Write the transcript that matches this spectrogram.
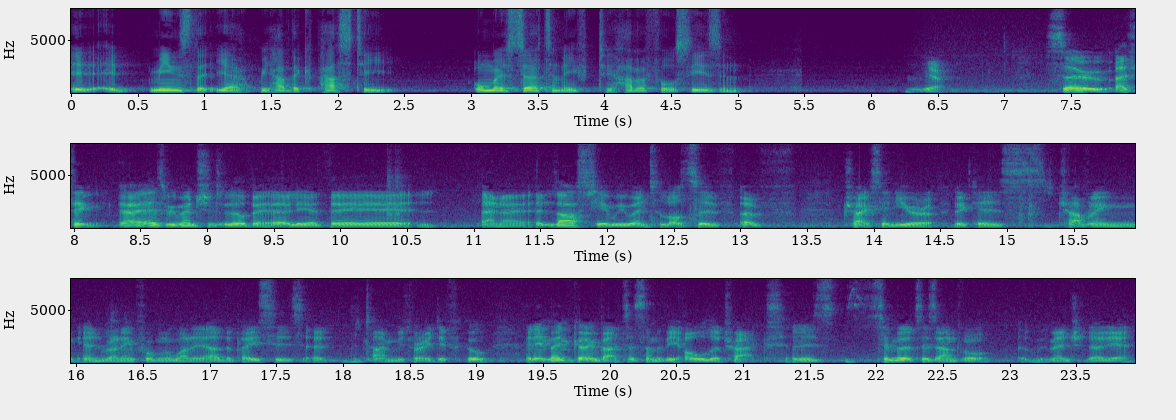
it, it means that, yeah, we have the capacity almost certainly to have a full season. Yeah. So I think, uh, as we mentioned a little bit earlier, the and uh, last year we went to lots of, of tracks in Europe because traveling and running Formula One in other places at the time was very difficult, and it meant going back to some of the older tracks. And it's similar to Zandvoort we mentioned earlier.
